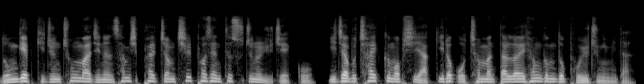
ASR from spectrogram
농갭 기준 총마진은 38.7% 수준을 유지했고 이자부 차입금 없이 약 1억 5천만 달러의 현금도 보유 중입니다.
